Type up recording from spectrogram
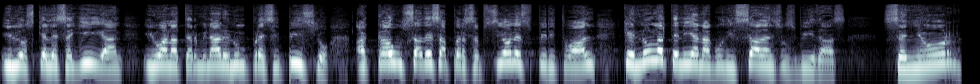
y los que le seguían iban a terminar en un precipicio a causa de esa percepción espiritual que no la tenían agudizada en sus vidas. Señor,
